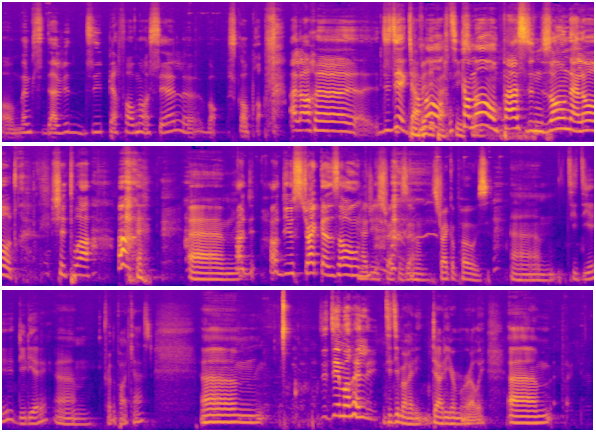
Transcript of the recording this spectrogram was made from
Bon, même si David dit performantiel, euh, bon, je comprends. Alors, euh, Didier, comment, comment on passe d'une zone à l'autre chez toi? um, how, do, how, do, you strike a zone? How do you strike a zone? strike a pose. Um, Didier, Didier, um, for the podcast. Um, Didier Morelli. Didier Morelli, Daddy or Morelli. Um,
